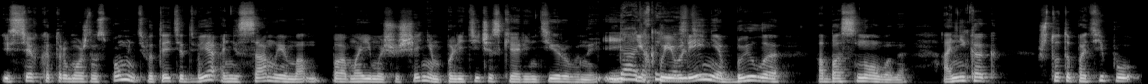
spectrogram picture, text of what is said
из всех, которые можно вспомнить, вот эти две, они самые, по моим ощущениям, политически ориентированы. И да, их появление есть. было обосновано. Они как что-то по типу...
